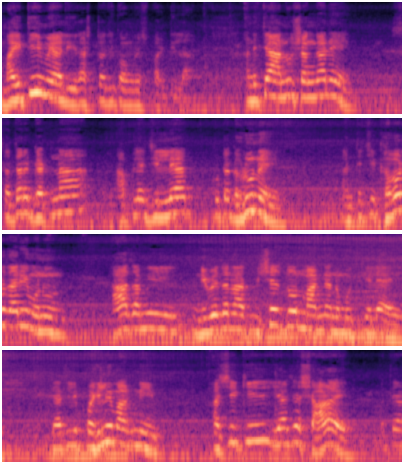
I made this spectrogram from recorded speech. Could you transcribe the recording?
माहितीही मिळाली राष्ट्रवादी काँग्रेस पार्टीला. आणि त्या अनुषंगाने सदर घटना आपल्या जिल्ह्यात कुठं घडू नये आणि त्याची खबरदारी म्हणून आज आम्ही निवेदनात विशेष दोन मागण्या नमूद केल्या आहेत. त्यातली पहिली मागणी अशी की या ज्या शाळा आहेत त्या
